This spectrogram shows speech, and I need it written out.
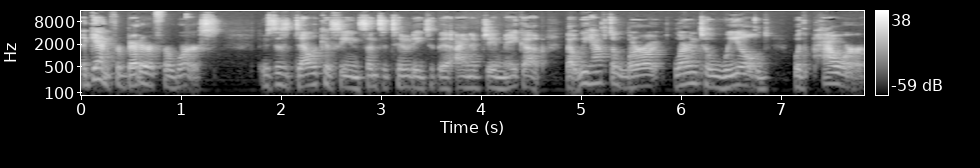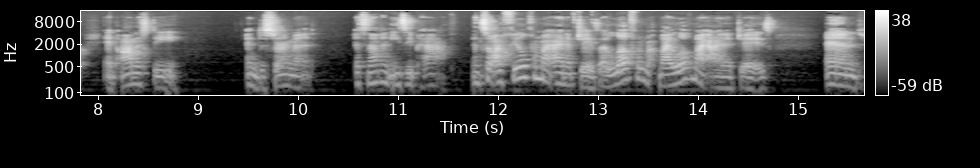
Again, for better or for worse. There's this delicacy and sensitivity to the INFJ makeup that we have to learn learn to wield with power and honesty and discernment. It's not an easy path. And so I feel for my INFJs. I love for my, I love my INFJs. And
